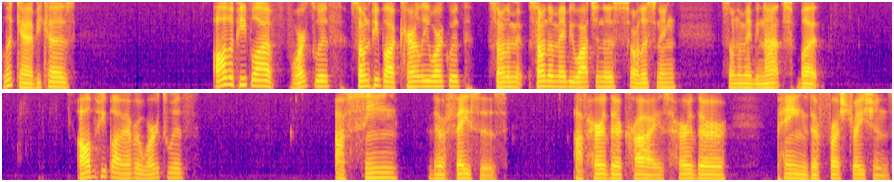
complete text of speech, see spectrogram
Look at it because all the people I've worked with, some of the people I currently work with, some of them some of them may be watching this or listening, some of them maybe not, but all the people I've ever worked with, I've seen their faces. I've heard their cries, heard their pains, their frustrations.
